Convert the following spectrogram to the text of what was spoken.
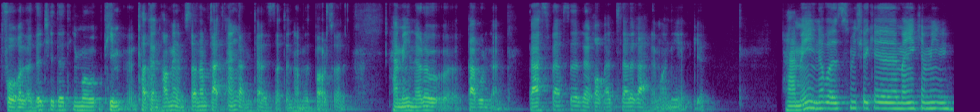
فوق العاده چیده تیم و تیم تاتنهام امسال هم قطعا قوی تر از تاتنهام همه اینا رو قبول دارم. بحث بحث رقابت سر قهرمانیه دیگه. همه اینا باعث میشه که من کمی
